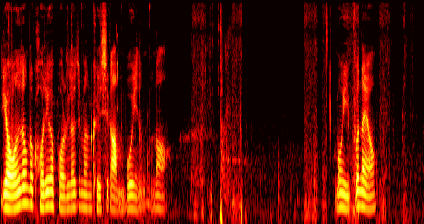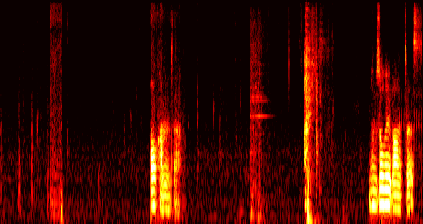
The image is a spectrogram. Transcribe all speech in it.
이게 어느 정도 거리가 벌려지면 글씨가 안 보이는구나. 뭐 이쁘네요. 어, 감자. 눈속에 감자였어.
